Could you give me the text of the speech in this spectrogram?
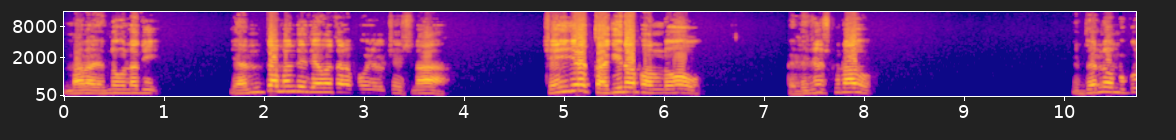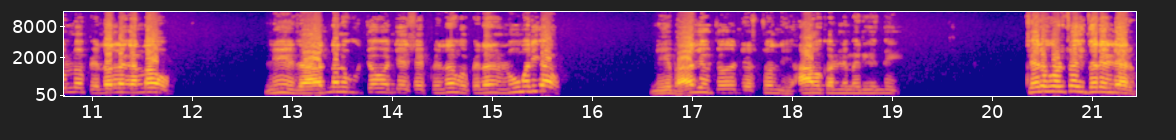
మన ఎందు ఉన్నది ఎంతమంది దేవతల పూజలు చేసినా చెయ్య తగిన పనులు పెళ్ళి చేసుకున్నావు. ఇద్దరినో ముగ్గురునో పిల్లలు కన్నావు. నీ దాంట్లో ఉద్యోగం చేసే పిల్లలు పిల్లలు నువ్వు మరిగావు. నీ భార్య ఉద్యోగం చేస్తుంది. ఆమె కన్ను మెరిగింది. చెరగొడుతో ఇద్దరు వెళ్ళారు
